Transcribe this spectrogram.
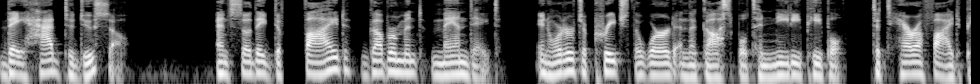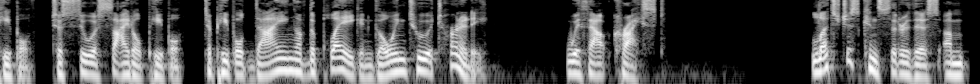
they had to do so. And so they defied government mandate in order to preach the word and the gospel to needy people, to terrified people, to suicidal people, to people dying of the plague and going to eternity without Christ. Let's just consider this um,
